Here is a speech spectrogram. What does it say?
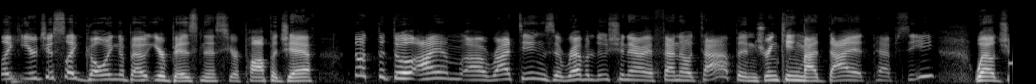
like you're just like going about your business, your Papa Jeff. "Do, do, do, I am uh, writing the revolutionary phenotype and drinking my diet Pepsi while drinking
